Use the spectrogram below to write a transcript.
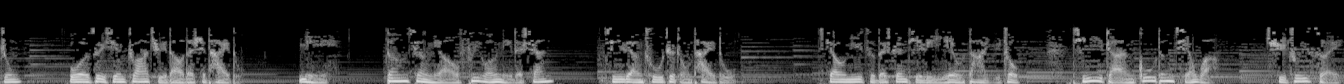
中，我最先抓取到的是态度。你当像鸟飞往你的山，激亮出这种态度。小女子的身体里也有大宇宙，提一盏孤灯前往，去追随，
